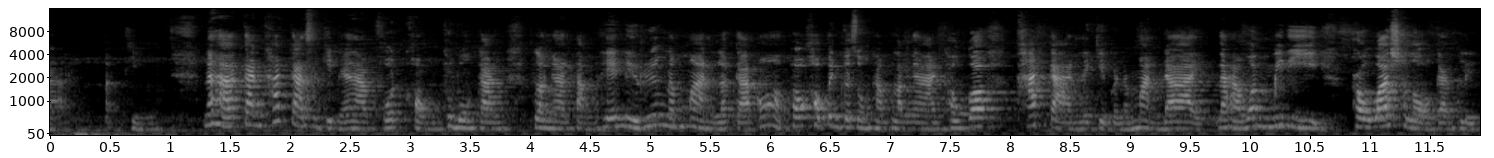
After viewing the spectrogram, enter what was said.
ได้ ตัดทิ้งนะคะการคาดการณ์เศรษฐกิจในอนาคตของทุกวงการพลังงานต่างประเทศในเรื่องน้ำมันและการอ้อเพราะเขาเป็นกระทรวงทาพลังงานเขาก็คาดการณ์ในเกี่ยวกับน้ำมันได้นะคะว่าไม่ดีเพราะว่าชะลอการผลิต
